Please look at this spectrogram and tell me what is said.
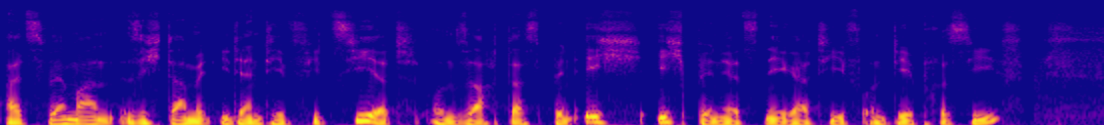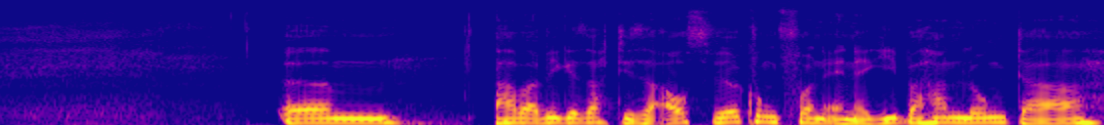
als wenn man sich damit identifiziert und sagt, das bin ich, ich bin jetzt negativ und depressiv. Ähm, aber wie gesagt, diese Auswirkung von Energiebehandlung, da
